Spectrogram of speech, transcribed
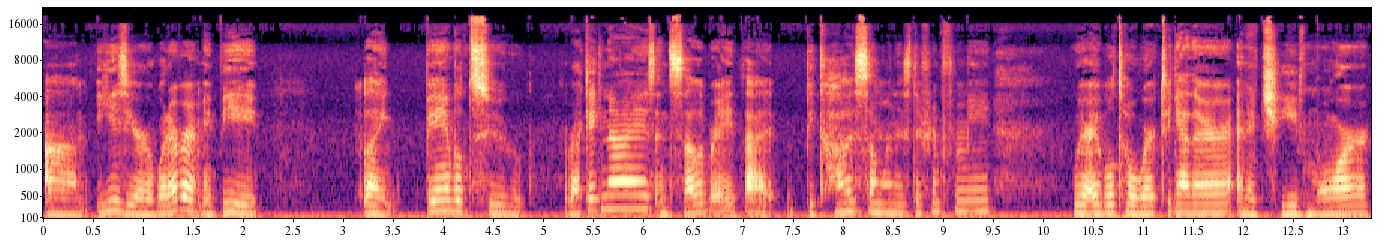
um, easier, whatever it may be. Like being able to recognize and celebrate that because someone is different from me, we're able to work together and achieve more.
